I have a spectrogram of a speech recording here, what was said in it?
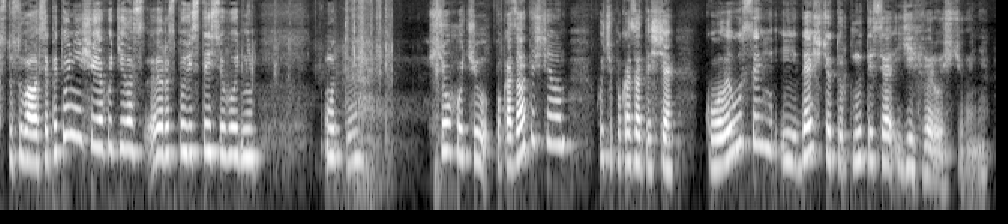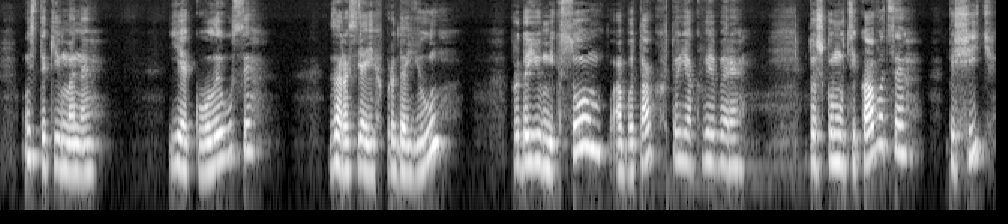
стосувалося петунії, що я хотіла е, розповісти сьогодні. От, е, що хочу показати ще вам? Хочу показати ще колеуси і дещо торкнутися їх вирощування. Ось такі в мене є колеуси. Зараз я їх продаю. Продаю міксом або так, хто як вибере. Тож, кому цікаво це, пишіть.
